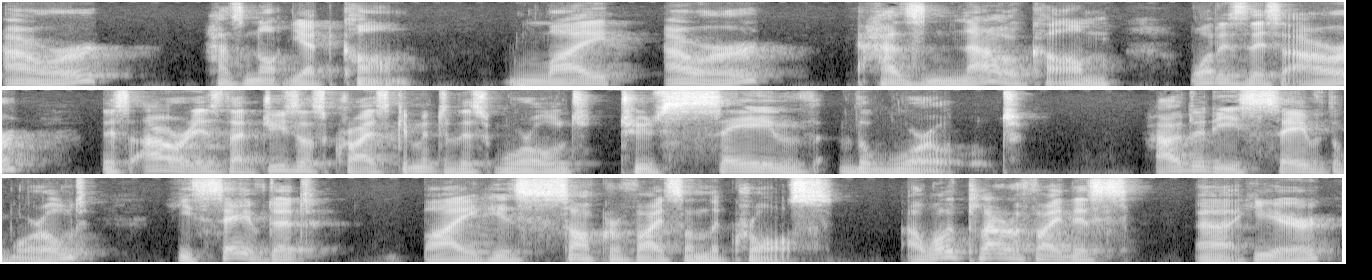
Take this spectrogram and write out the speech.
hour has not yet come. My hour has now come. What is this hour? This hour is that Jesus Christ came into this world to save the world. How did he save the world? He saved it by his sacrifice on the cross. I want to clarify this uh, here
